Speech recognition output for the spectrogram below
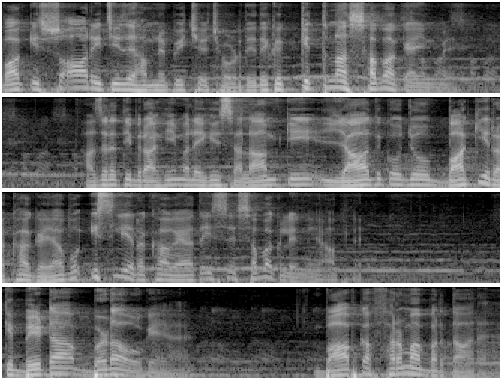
बाकी सारी चीज़ें हमने पीछे छोड़ दी देखिए कितना सबक है इनमें हज़रत इब्राहीम सलाम की याद को जो बाकी रखा गया, वो इसलिए रखा गया था, इससे सबक लेने आपने, कि बेटा बड़ा हो गया है, बाप का फर्मा बरदार है,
